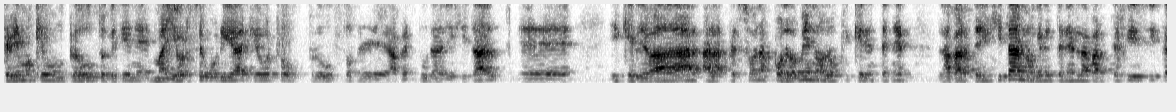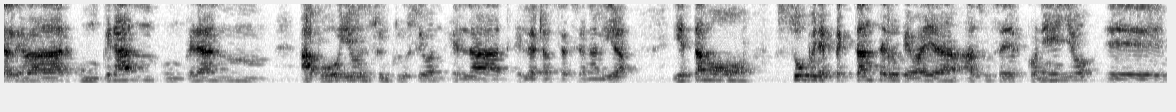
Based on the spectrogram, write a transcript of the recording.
creemos que es un producto que tiene mayor seguridad que otros productos de apertura digital eh, y que le va a dar a las personas, por lo menos los que quieren tener la parte digital, no quiere tener la parte física, le va a dar un gran, un gran apoyo en su inclusión en la, en la transaccionalidad. Y estamos súper expectantes de lo que vaya a suceder con ello. Eh,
